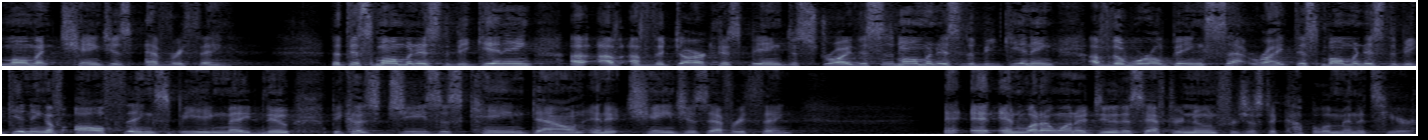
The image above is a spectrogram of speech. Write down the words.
moment changes everything. That this moment is the beginning of, of, of, the darkness being destroyed. This moment is the beginning of the world being set right. This moment is the beginning of all things being made new because Jesus came down and it changes everything. And, and what I want to do this afternoon for just a couple of minutes here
